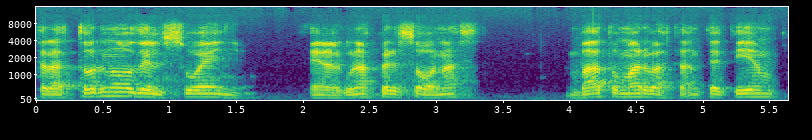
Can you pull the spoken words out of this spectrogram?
trastorno del sueño en algunas personas va a tomar bastante tiempo.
